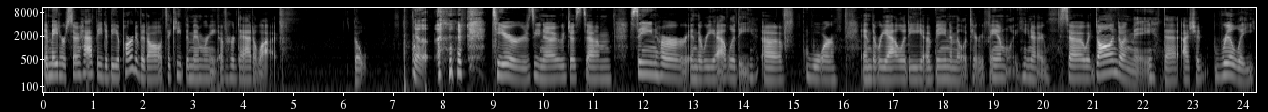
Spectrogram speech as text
it made her so happy to be a part of it all to keep the memory of her dad alive. Go. tears, you know, just um, seeing her in the reality of war and the reality of being a military family, you know. So it dawned on me that I should really,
